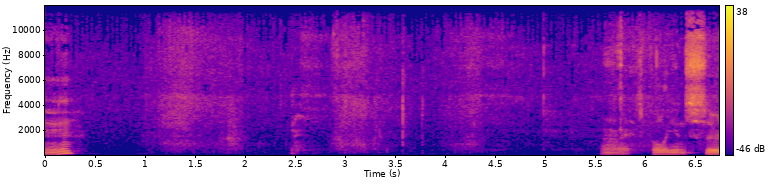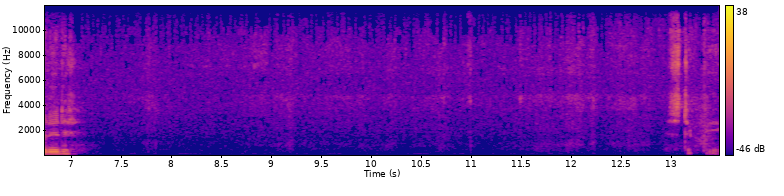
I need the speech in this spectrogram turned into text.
Okay. Alright, it's fully inserted. Stick the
